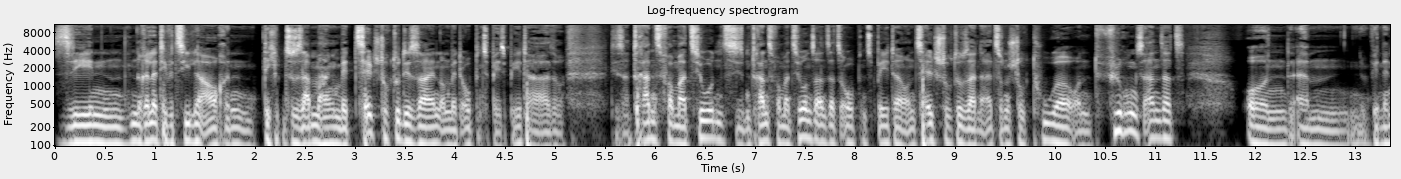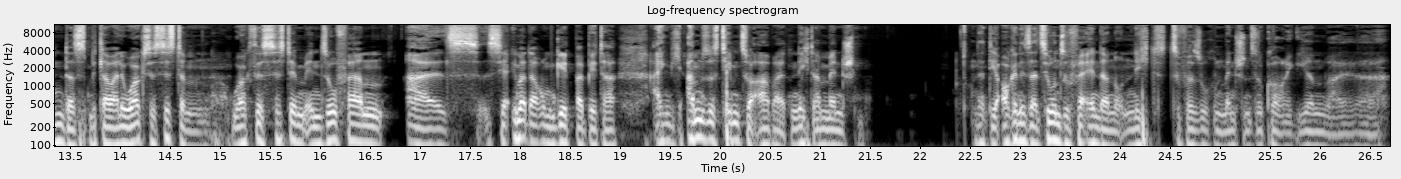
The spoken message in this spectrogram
sehen relative Ziele auch in dichtem Zusammenhang mit Zellstrukturdesign und mit Open Space Beta, also dieser Transformations, diesem Transformationsansatz Open Space Beta und Zellstrukturdesign als so ein Struktur- und Führungsansatz. Und ähm, wir nennen das mittlerweile Work the System. Work the System insofern, als es ja immer darum geht bei Beta, eigentlich am System zu arbeiten, nicht am Menschen. die Organisation zu verändern und nicht zu versuchen, Menschen zu korrigieren, weil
